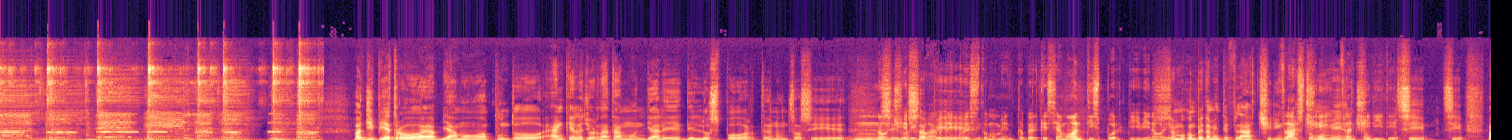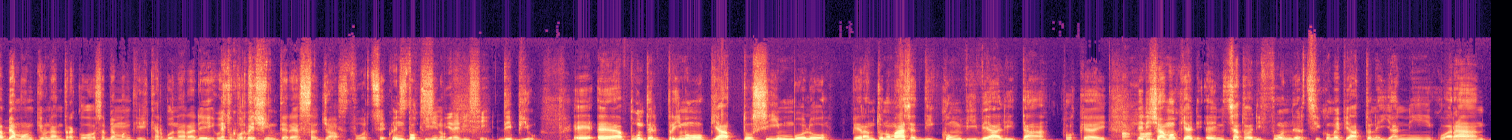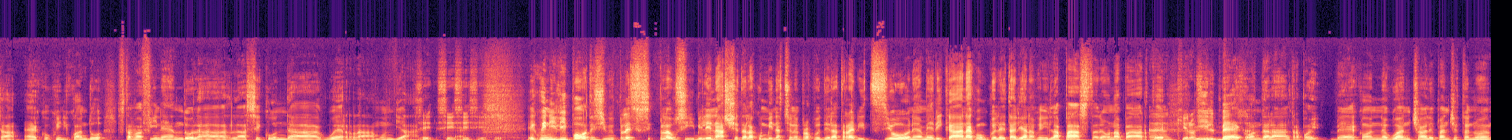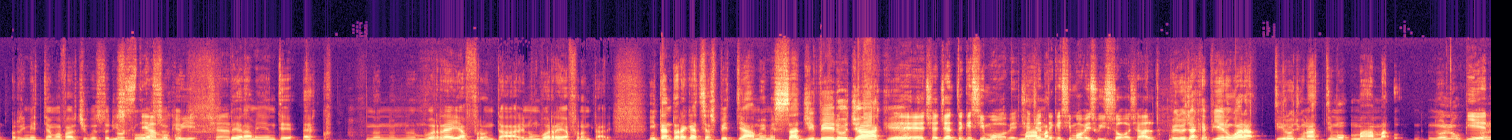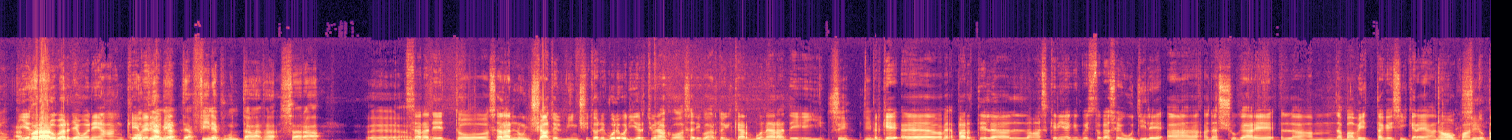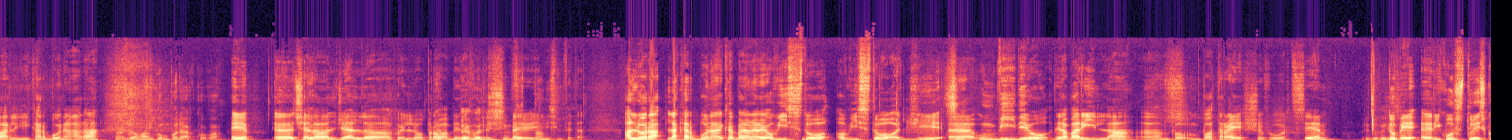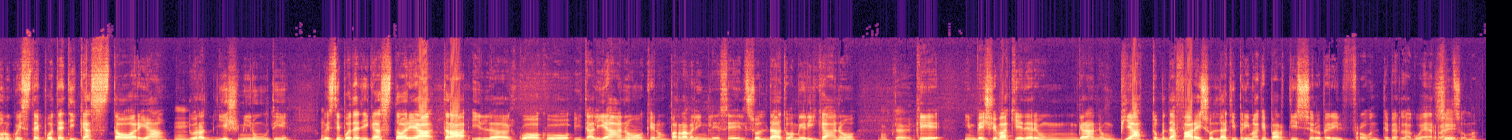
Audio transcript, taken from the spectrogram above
Oggi Pietro abbiamo appunto anche la giornata mondiale dello sport, non so se, Non se lo sapevi. in questo momento perché siamo antisportivi noi. Siamo completamente flaccidi in questo Flaccidi, momento. flacciditi. Sì, sì. Ma abbiamo anche un'altra cosa, abbiamo anche il Carbonara Day, questo Ecco, forse questo, ci interessa già, forse questo un pochino. sì, direi di sì. Di più. E, eh, appunto è il primo piatto simbolo per antonomasia di convivialità, ok? Ah. E diciamo che è iniziato a diffondersi come piatto negli anni 40, ecco, quindi quando stava finendo la, la seconda guerra mondiale. Sì, sì, sì, eh. sì, sì. E quindi l'ipotesi più plausibile nasce dalla combinazione proprio della tradizione americana con quella italiana, quindi la pasta da una Eh, parte, l'ho il bacon sì. dall'altra, poi bacon, guanciale, pancetta, non rimettiamo a farci questo discorso qui, certo. veramente, ecco. Non, non- vorrei affrontare, non vorrei affrontare. Intanto, ragazzi, aspettiamo i messaggi. Vedo già che. Eh, c'è gente che si muove, c'è Mamma- gente che si muove sui social. Vedo già che è pieno. Guarda, tiro giù un attimo. Mamma, non lo Pieno, non- pieno, non lo guardiamo neanche, perché- Ovviamente, a fine puntata sarà. Eh, Sarà detto, sarà Mm. annunciato il vincitore. Volevo dirti una cosa riguardo il Carbonara Day. Sì, dimmi. Perché, eh, vabbè, a parte la, la mascherina che in questo caso è utile a- ad asciugare la, la bavetta che si crea, no? Quando Sì. parli di carbonara. No, Abbiamo anche un po' d'acqua qua. E eh, c'è be- il gel, quello, prova be- bevo il disinfettante. disinfettante. Allora, la carbonara, carbonara ho visto, ho visto oggi Sì. eh, un video della Barilla, eh, un, po', un po' trash forse, dove eh, ricostruiscono questa ipotetica storia, Mm. dura 10 minuti, questa ipotetica storia tra il, cuoco italiano che non parlava in inglese e il soldato americano Ok. che invece va a chiedere un, grande, un piatto da fare ai soldati prima che partissero per il fronte, per la guerra, Sì. insomma.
